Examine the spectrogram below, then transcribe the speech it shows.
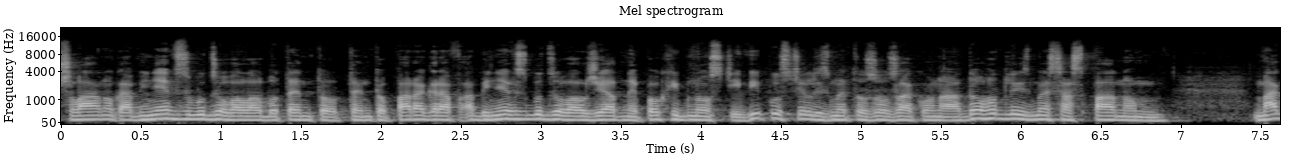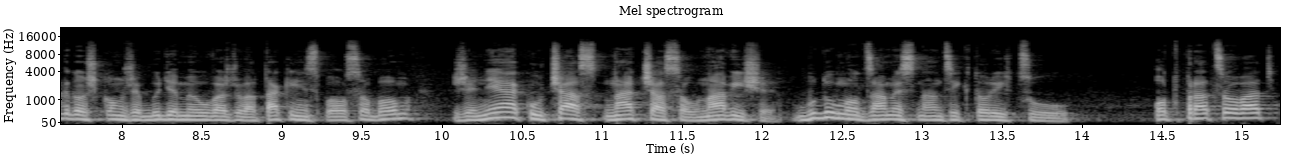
článok, aby nevzbudzoval, alebo tento, tento paragraf, aby nevzbudzoval žiadne pochybnosti. Vypustili sme to zo zákona a dohodli sme sa s pánom Magdoškom, že budeme uvažovať takým spôsobom, že nejakú časť nadčasov navyše budú môcť zamestnanci, ktorí chcú odpracovať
